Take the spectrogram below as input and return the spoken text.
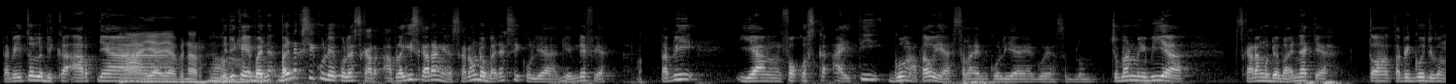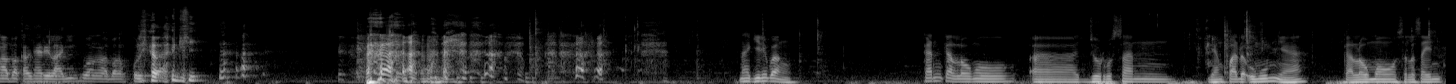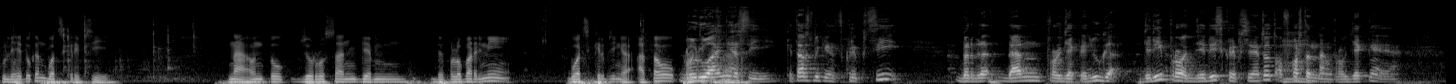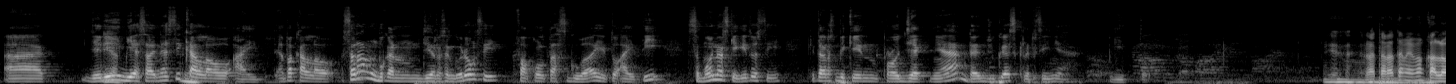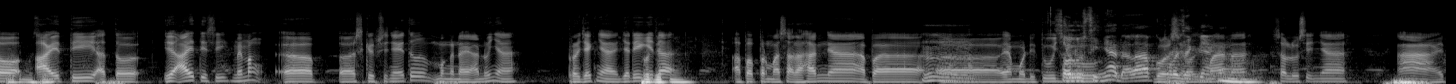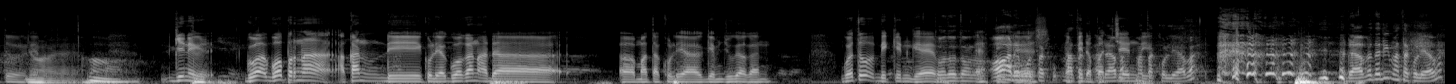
Tapi itu lebih ke artnya. Ah iya iya benar. Ah. Jadi kayak banyak banyak sih kuliah-kuliah sekarang, apalagi sekarang ya. Sekarang udah banyak sih kuliah game dev ya. Tapi yang fokus ke IT, gue nggak tahu ya selain kuliah ya gue yang sebelum. Cuman maybe ya sekarang udah banyak ya. Toh tapi gue juga nggak bakal nyari lagi, gue nggak bakal kuliah lagi. Nah gini bang, kan kalau mau eh, jurusan yang pada umumnya, kalau mau selesaiin kuliah itu kan buat skripsi. Nah untuk jurusan game developer ini buat skripsi nggak? Atau Dua-duanya sih. Kita harus bikin skripsi berda- dan projectnya juga. Jadi pro jadi skripsinya itu of course tentang projectnya ya. Uh, jadi Iya. biasanya sih kalau IT apa kalau serang bukan jurusan gue dong sih, fakultas gua yaitu IT, semuanya harus kayak gitu sih. Kita harus bikin projectnya dan juga skripsinya begitu. Iya, Rata-rata memang kalau. IT atau ya IT sih, memang eh, eh, skripsinya itu mengenai anunya, proyeknya. Jadi kita apa permasalahannya, apa eh, yang mau dituju, Solusinya adalah projectnya. gimana, solusinya. Ah itu. Oh, iya, iya. Oh. Gini, gua gua pernah akan di kuliah gua kan ada eh, mata kuliah game juga kan. Gua tuh bikin game. Tunggu, tunggu, tunggu. Oh, ada FPS, mata, mata, tapi dapat ada apa? mata kuliah apa? ada apa tadi mata kuliah apa?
